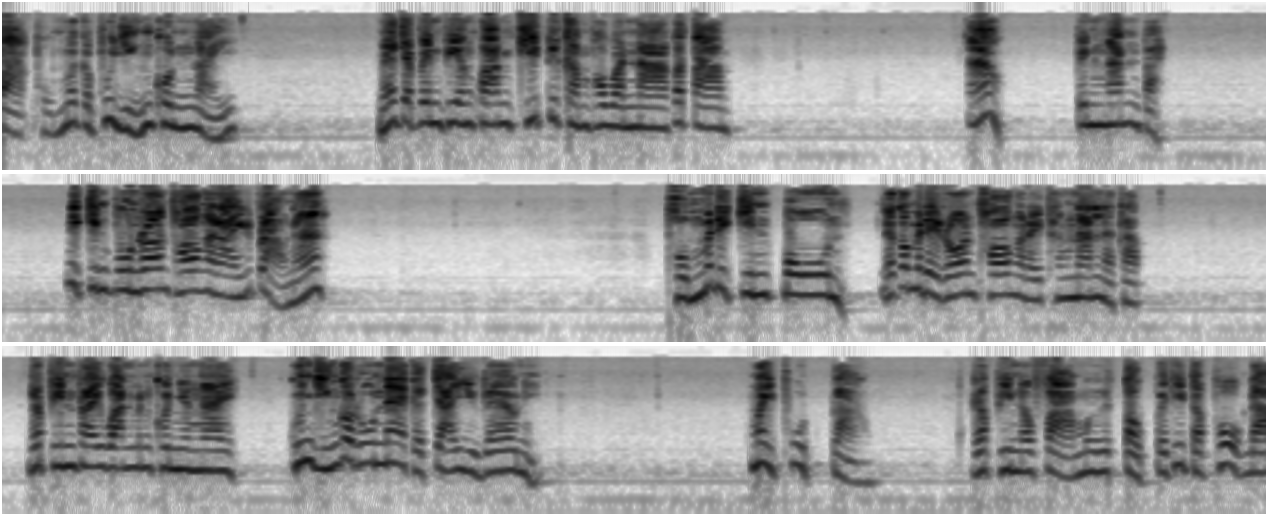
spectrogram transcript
ฝากผมไว้กับผู้หญิงคนไหน แม้จะเป็นเพียงความคิดหรือคำภาวนาก็ตาม อ้าว เป็นงั้นไป นี่กินปูนร้อนท้องอะไรหรือเปล่านะ ผมไม่ได้กินปูน แล้วก็ไม่ได้ร้อนท้องอะไรทั้งนั้นแหละครับรพินไพรวันเป็นคนยังไง คุณหญิงก็รู้แน่กับใจอยู่แล้วนี่ ไม่พูดเปล่า รพินเอาฝ่ามือตบไปที่ตะโพกดา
